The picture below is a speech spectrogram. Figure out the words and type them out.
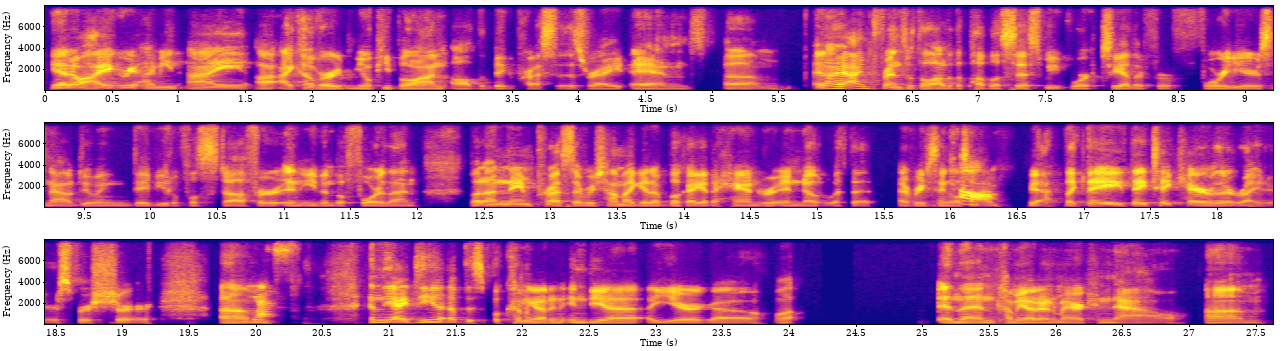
Yeah, no, I agree. I mean, I uh, I cover you know people on all the big presses, right? And um and I, I'm friends with a lot of the publicists. We've worked together for four years now, doing Debutiful stuff, or and even before then. But unnamed press, every time I get a book, I get a handwritten note with it every single time. Yeah, like they they take care of their writers for sure. Um, yes. And the idea of this book coming out in India a year ago, well, and then coming out in America now. Um,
